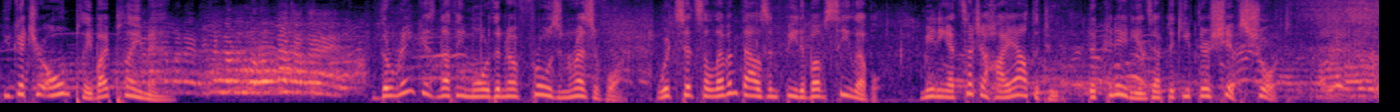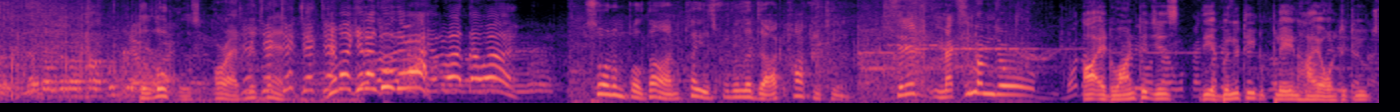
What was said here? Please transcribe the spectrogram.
you get your own play-by-play -play man. The rink is nothing more than a frozen reservoir, which sits 11,000 feet above sea level, meaning at such a high altitude, the Canadians have to keep their shifts short. The locals are at an advantage. Sonam Paldan plays for the Ladakh hockey team. Our advantage is the ability to play in high altitudes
